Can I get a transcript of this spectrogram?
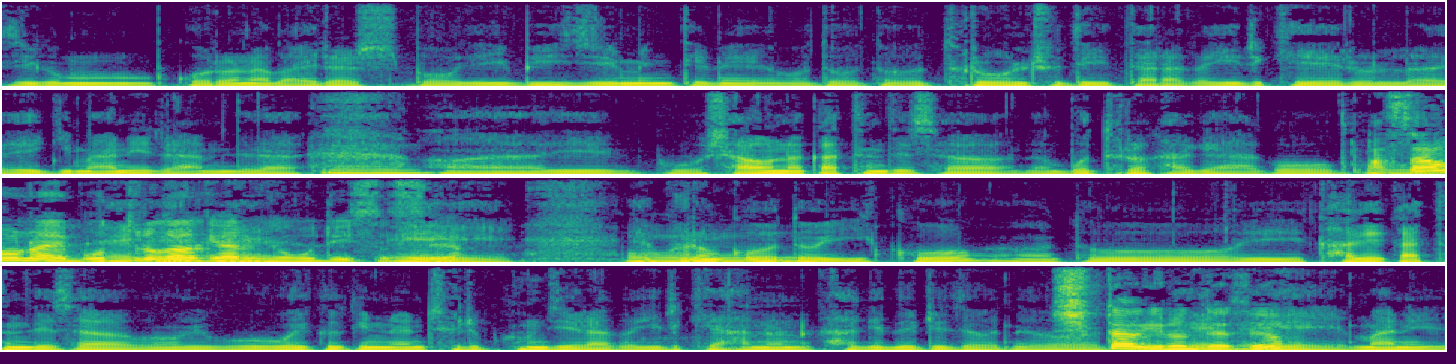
지금 코로나 바이러스 뭐 이비 지민 때문에 또, 또 들어올 수도 있다라고 이렇게를 얘기 많이를 합니다. 음. 아, 이뭐 사우나 같은 데서 못 들어가게 하고 뭐 아, 사우나에 못 들어가게 에, 하는 경우도 있었어요. 예, 예. 그런 것도 있고 어, 또이 가게 같은 데서 외국인은 출입 금지라고 이렇게 하는 가게들이도 어, 식당 이런 데서요? 예, 많이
